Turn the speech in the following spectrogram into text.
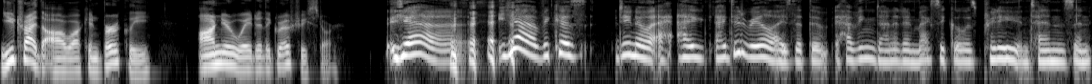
you tried the awe walk in Berkeley on your way to the grocery store. Yeah. yeah, because do you know, I, I, I did realize that the having done it in Mexico was pretty intense and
